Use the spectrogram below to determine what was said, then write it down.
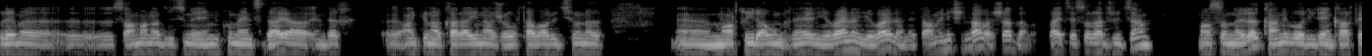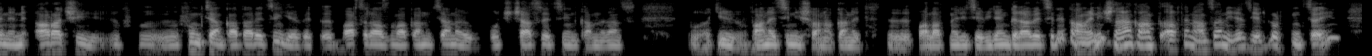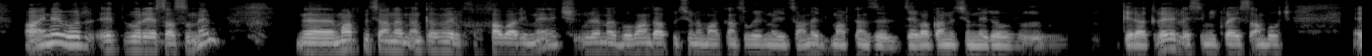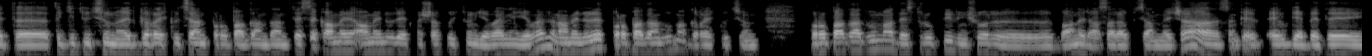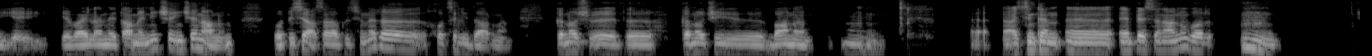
ուրեմն սահմանադրությունը հիմքում հենց դա է այնտեղ անկյունակարային է ժողովրդավարությունը մարդու իրավունքներ եւ այլն եւ այլն այդ ամեն ինչ լավ է շատ լավ է բայց այսօր հաջությամբ մասոնները, քանի որ իրենք արդեն են առաջի ֆունկցիան կատարեցին եւ այդ բարձր ազնվականությանը ոչնչացրեցին կամ նրանց ուղղակի վանեցին իշխանական այդ պալատներից եւ իրեն գրավեցին այդ ամեն ինչ նրանք արդեն անցան իրենց երկրորդ ֆունկցիային այն է որ այդ որ ես ասում եմ մարդկությանը ընկղմել խավարի մեջ, ուրեմն բովանդակությունը մարդկանց ուղեղներից անել, մարդկանց ձևականություններով գերակրել, այսի միքվայս ամբողջ այդ գիտությունը, այդ գրեհկության ռոպագանդան, տեսեք ամեն ամենուր այդ մշակույթուն եւ այլն եւ այլն ամենուր այդ ռոպագանդվում է գրեհկություն, ռոպագանդվում է դեստրուկտիվ ինչ որ բաներ հասարակության մեջ, հա, ասենք LGBT եւ այլն այդ ամեն ինչը ինչ են անում, որպեսզի հասարակությունները խոցելի դառնան։ Կնոջ կնոջի բանը այսինքն այնպես են անում, որ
